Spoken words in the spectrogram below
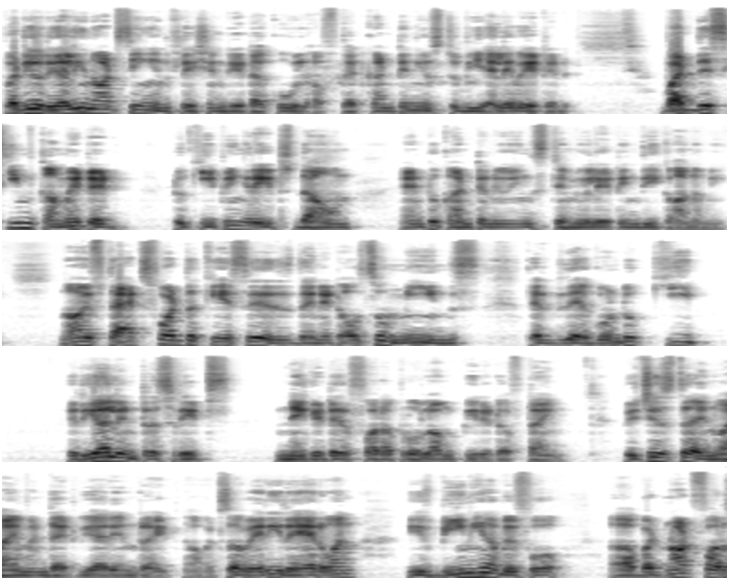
but you're really not seeing inflation data cool off that continues to be elevated but they seem committed to keeping rates down and to continuing stimulating the economy. Now, if that's what the case is, then it also means that they are going to keep real interest rates negative for a prolonged period of time, which is the environment that we are in right now. It's a very rare one. We've been here before, but not for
